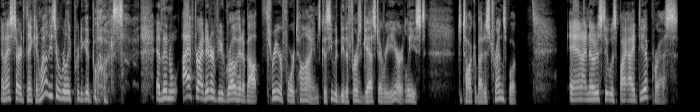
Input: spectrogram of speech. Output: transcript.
and I started thinking, wow, these are really pretty good books. And then after I'd interviewed Rohit about three or four times, because he would be the first guest every year at least to talk about his trends book, and I noticed it was by Idea Press.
